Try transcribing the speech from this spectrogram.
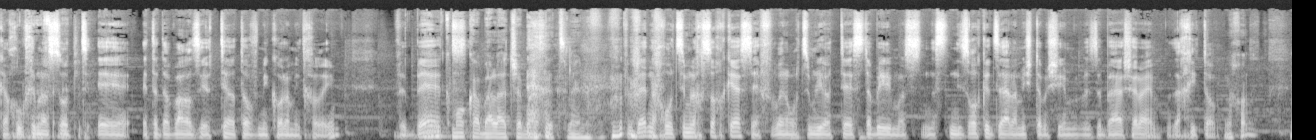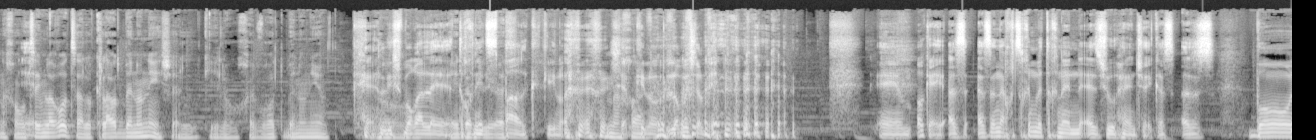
כי אנחנו הולכים לעשות אה, את הדבר הזה יותר טוב מכל המתחרים. וב' כמו קבלת שבת אצלנו. וב' אנחנו רוצים לחסוך כסף ואנחנו רוצים להיות אה, סטביליים אז נזרוק את זה על המשתמשים וזה בעיה שלהם זה הכי טוב. נכון, אנחנו רוצים לרוץ על cloud בינוני של כאילו חברות בינוניות. כן, או לשמור על אה, תוכנית. Spark כאילו, נכון. כאילו לא משלמים. אוקיי אז אז אנחנו צריכים לתכנן איזשהו handshake אז אז בואו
